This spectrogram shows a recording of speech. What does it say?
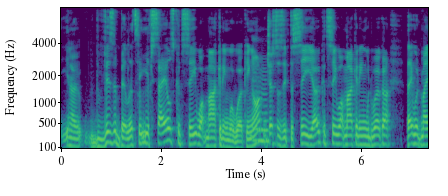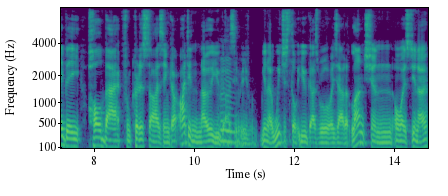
you know, the visibility, if sales could see what marketing we're working on, just as if the CEO could see what marketing would work on, they would maybe hold back from criticizing, go, I didn't know you guys were even, you know, we just thought you guys were always out at lunch and always, you know,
